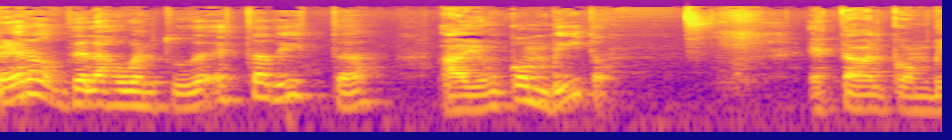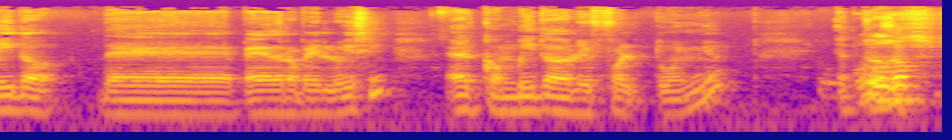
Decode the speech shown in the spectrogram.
Pero de la Juventud Estadista había un convito. Estaba el convito de Pedro Pierluisi, el convito de Luis Fortuño. Todos esos,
